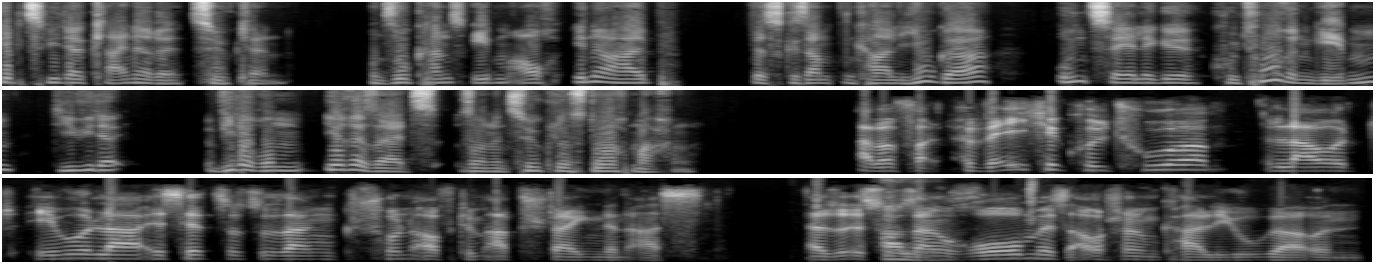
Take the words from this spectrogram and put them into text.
gibt's wieder kleinere Zyklen. Und so kann es eben auch innerhalb des gesamten Kali Yuga unzählige Kulturen geben, die wieder wiederum ihrerseits so einen Zyklus durchmachen. Aber welche Kultur laut Evola ist jetzt sozusagen schon auf dem absteigenden Ast? Also ist sozusagen Alle. Rom ist auch schon im Kali Yuga und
